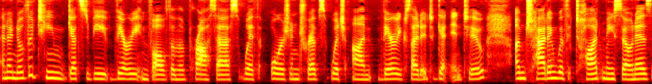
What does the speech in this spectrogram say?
And I know the team gets to be very involved in the process with origin trips, which I'm very excited to get into. I'm chatting with Todd Masonis,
